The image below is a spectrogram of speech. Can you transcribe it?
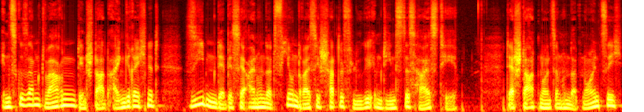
Insgesamt waren, den Start eingerechnet, sieben der bisher 134 Shuttleflüge im Dienst des HST. Der Start 1990,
